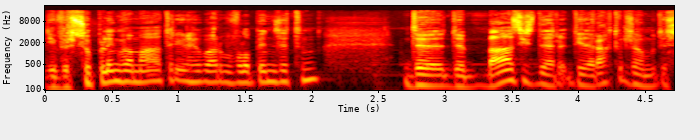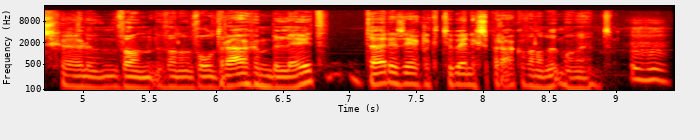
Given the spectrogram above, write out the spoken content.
Die versoepeling van maatregelen waar we volop in zitten. De, de basis die daarachter zou moeten schuilen van, van een voldragen beleid, daar is eigenlijk te weinig sprake van op dit moment. Mm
